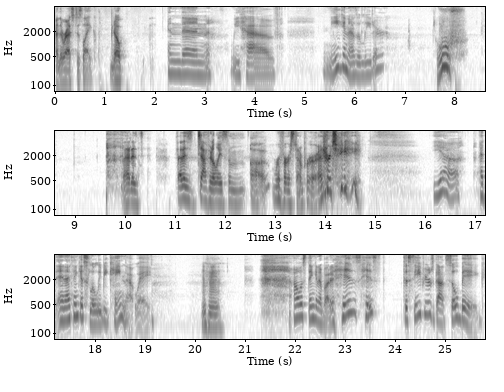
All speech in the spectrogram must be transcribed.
And the rest is like, nope. And then we have Negan as a leader. Oof. That is that is definitely some uh reversed emperor energy. Yeah, and, and I think it slowly became that way. hmm I was thinking about it. His his the saviors got so big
